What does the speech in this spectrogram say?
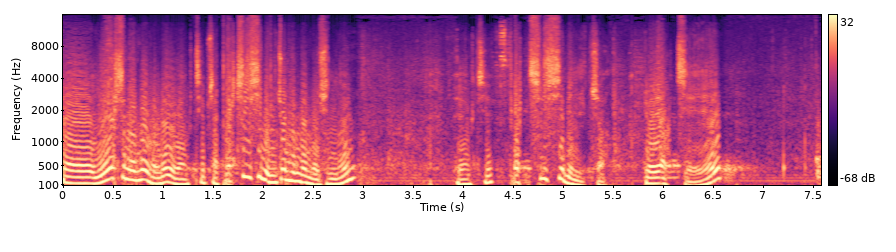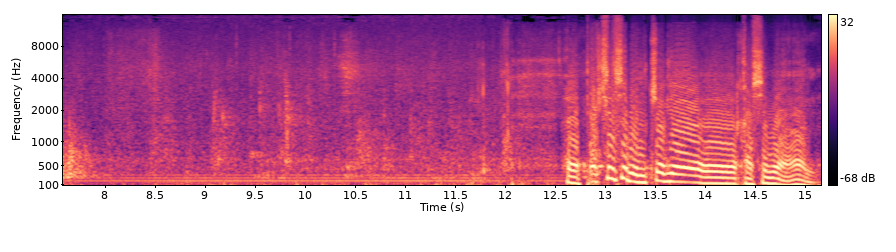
어, 요약집 한번 볼래요, 요약집. 자, 171쪽 한번 보실래요? 요약집. 171쪽. 요약집. 네, 171쪽에 가시면,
